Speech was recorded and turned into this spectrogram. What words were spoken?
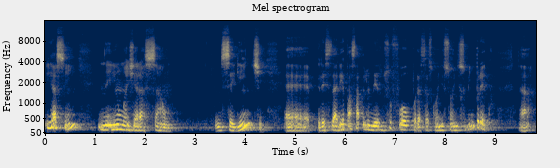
E assim nenhuma geração seguinte é, precisaria passar pelo mesmo sufoco, por essas condições de subemprego. Tá?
